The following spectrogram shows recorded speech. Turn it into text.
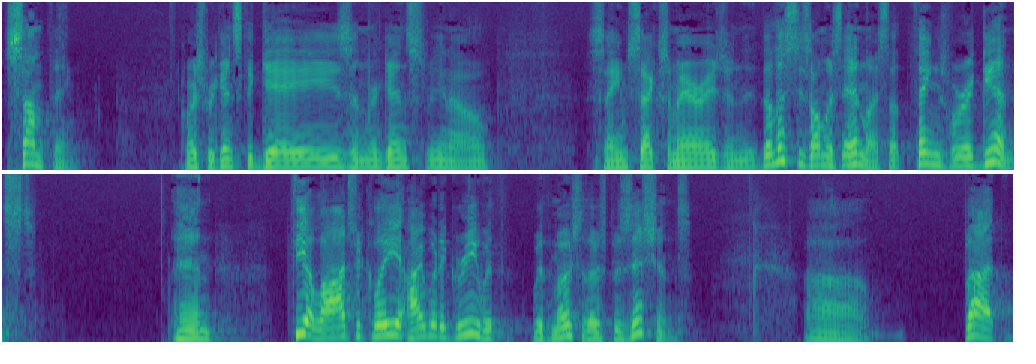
something. Of course, we're against the gays, and we're against, you know, same sex marriage, and the list is almost endless of things we're against. And theologically, I would agree with, with most of those positions. Uh, but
